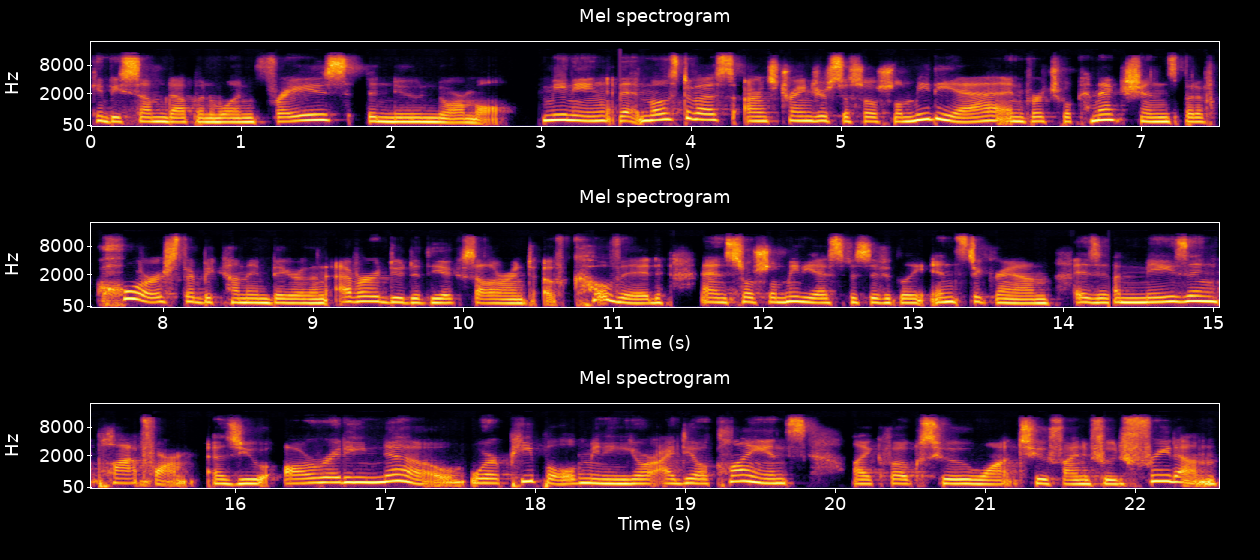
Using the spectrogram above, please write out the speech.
can be summed up in one phrase the new normal meaning that most of us aren't strangers to social media and virtual connections, but of course, they're becoming bigger than ever due to the accelerant of COVID. And social media, specifically Instagram, is an amazing platform, as you already know, where people, meaning your ideal clients, like folks who want to find food freedom,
